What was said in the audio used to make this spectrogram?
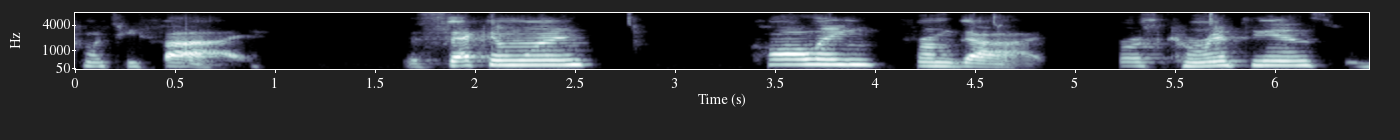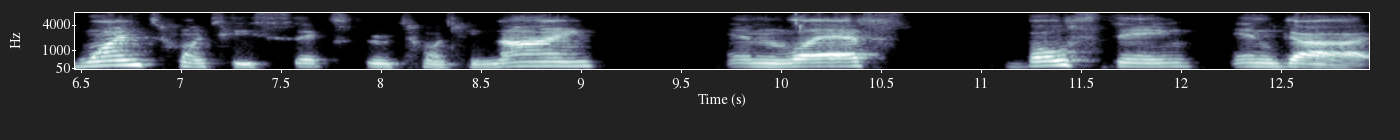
25. The second one, calling from God. First Corinthians 1 26 through 29. And last, boasting in God.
